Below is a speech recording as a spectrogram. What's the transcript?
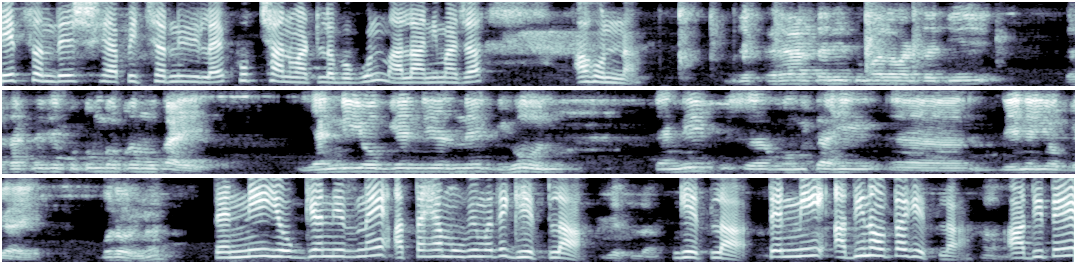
हेच संदेश ह्या पिक्चरने दिलाय. खूप छान वाटलं बघून मला आणि माझ्या आहोंना. म्हणजे खऱ्या अर्थाने तुम्हाला वाटतं की घरातले जे कुटुंब प्रमुख आहे यांनी योग्य निर्णय घेऊन त्यांनी भूमिका ही देणे योग्य आहे. बरोबर ना? त्यांनी योग्य निर्णय आता ह्या मूवीमध्ये घेतला. घेतला. घेतला. त्यांनी आधी नव्हता घेतला. हा. आधी ते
